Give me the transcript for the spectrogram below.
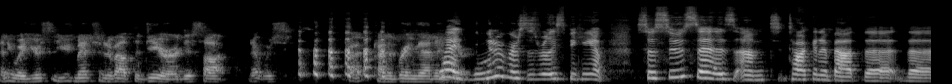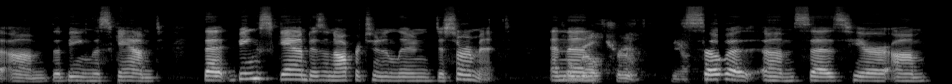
anyway you you mentioned about the deer. I just thought that was kind of bring that in Right, the universe is really speaking up. So Sue says, um, t- talking about the the um, the being the scammed, that being scammed is an opportunity to learn discernment, and Oh, then well true. Yeah. Soba um, says here um,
